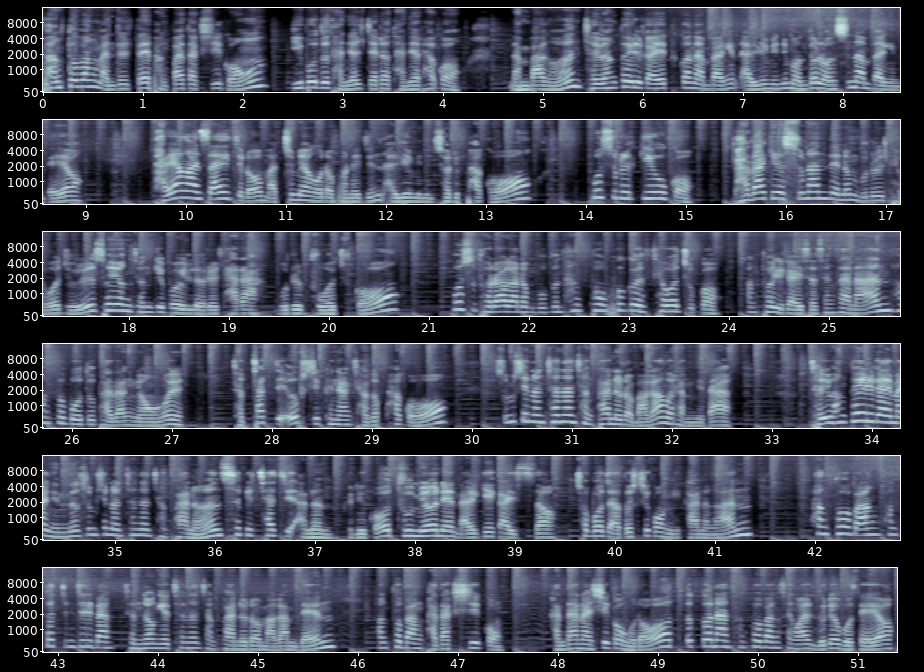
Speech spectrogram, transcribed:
황토방 만들 때 방바닥 시공, 이보드 단열재로 단열하고 난방은 저희 황토일가의 특허 난방인 알루미늄 온돌 온수 난방인데요. 다양한 사이즈로 맞춤형으로 보내진 알루미늄 조립하고 호스를 끼우고 바닥에 순환되는 물을 데워줄 소형 전기 보일러를 달아 물을 부어주고 호스 돌아가는 부분 황토 흙을 채워주고 황토일가에서 생산한 황토보드 바닥용을 접착제 없이 그냥 작업하고 숨쉬는 천연 장판으로 마감을 합니다. 저희 황토일가에만 있는 숨쉬는 천연 장판은 습이 차지 않은 그리고 두 면에 날개가 있어 초보자도 시공이 가능한 황토방, 황토찜질방 전용의 천연 장판으로 마감된 황토방 바닥 시공 간단한 시공으로 뜨끈한 황토방 생활 누려보세요.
